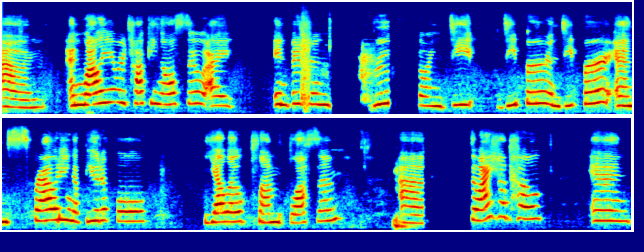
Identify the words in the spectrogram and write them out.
Um, and while you were talking, also, I envisioned roots going deep, deeper and deeper and sprouting a beautiful yellow plum blossom. Um, so I have hope and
